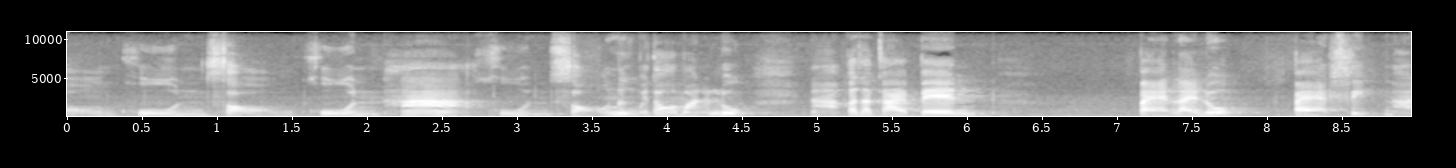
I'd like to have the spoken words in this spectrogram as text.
2คูณ2คูณ5คูณ2 1 ไม่ต้องเอามานะลูกนะก็จะกลายเป็น8อะไรลูก 80 นา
